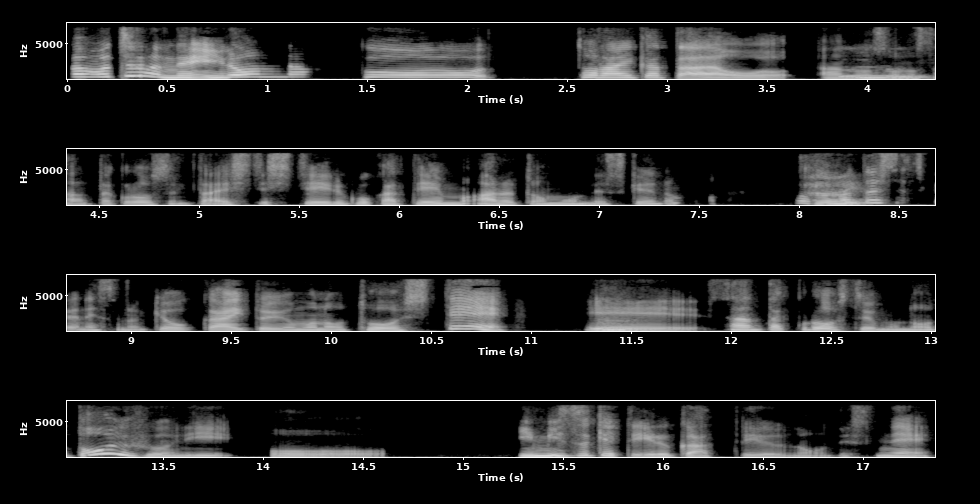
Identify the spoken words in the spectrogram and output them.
まあもちろんね、いろんな、こう、捉え方を、あの、うんそのサンタクロースに対してしているご家庭もあると思うんですけれども、はい私たちがね、その教会というものを通して、うんえーサンタクロースというものをどういうふうに、こう、意味づけているかっていうのをですね、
